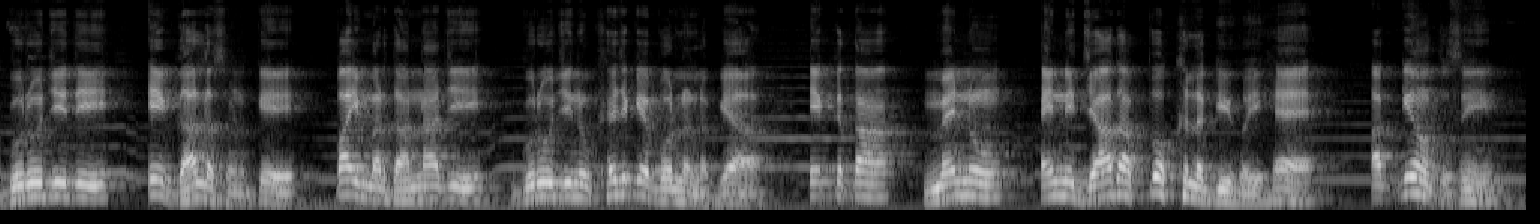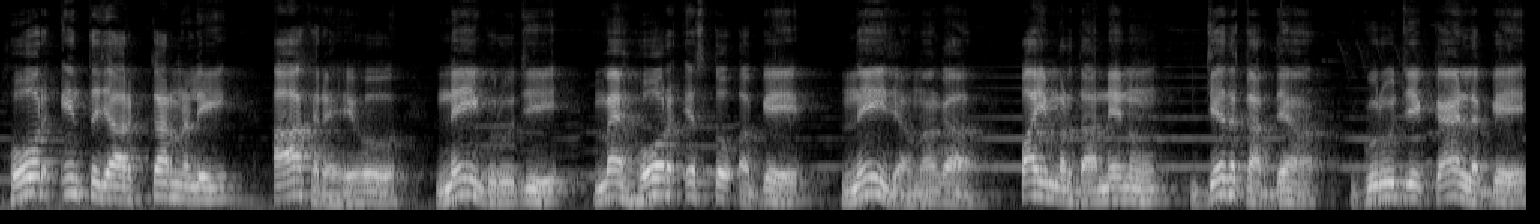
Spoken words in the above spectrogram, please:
ਗੁਰੂ ਜੀ ਦੀ ਇਹ ਗੱਲ ਸੁਣ ਕੇ ਭਾਈ ਮਰਦਾਨਾ ਜੀ ਗੁਰੂ ਜੀ ਨੂੰ ਖਿੱਚ ਕੇ ਬੋਲਣ ਲੱਗਿਆ, ਇੱਕ ਤਾਂ ਮੈਨੂੰ ਇੰਨੀ ਜ਼ਿਆਦਾ ਭੁੱਖ ਲੱਗੀ ਹੋਈ ਹੈ, ਅੱਗਿਓਂ ਤੁਸੀਂ ਹੋਰ ਇੰਤਜ਼ਾਰ ਕਰਨ ਲਈ ਆਖ ਰਹੇ ਹੋ। ਨਹੀਂ ਗੁਰੂ ਜੀ, ਮੈਂ ਹੋਰ ਇਸ ਤੋਂ ਅੱਗੇ ਨਹੀਂ ਜਾਵਾਂਗਾ। ਭਾਈ ਮਰਦਾਨੇ ਨੂੰ ਜਿੱਦ ਕਰਦਿਆਂ ਗੁਰੂ ਜੀ ਕਹਿਣ ਲੱਗੇ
